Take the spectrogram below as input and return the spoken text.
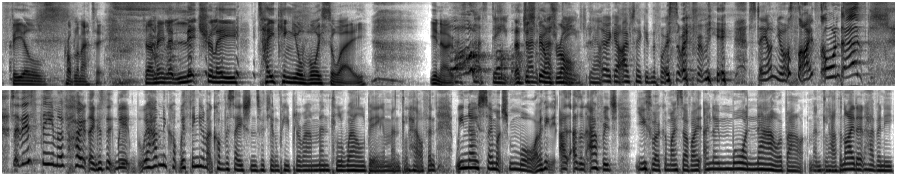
Feels problematic. Do you know what I mean? Like literally taking your voice away you know that's, that's deep. that just that, feels wrong. yeah. there we go. I've taken the voice away from you. Stay on your side saunders. So this theme of hope then because we're, we're having a, we're thinking about conversations with young people around mental well-being and mental health and we know so much more. I think as an average youth worker myself I, I know more now about mental health and i don't have any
